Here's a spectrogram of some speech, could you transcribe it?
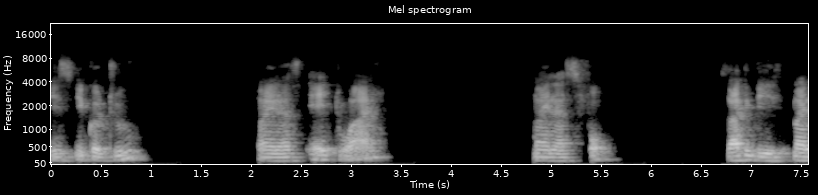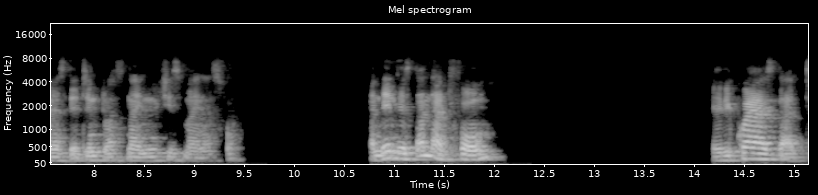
is equal to minus 8y minus 4. So that would be minus 13 plus 9, which is minus 4. And then the standard form, requires that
